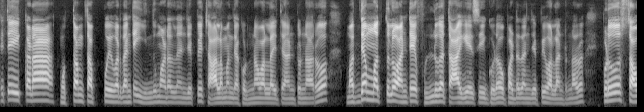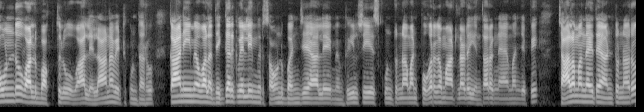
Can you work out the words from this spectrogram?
అయితే ఇక్కడ మొత్తం తప్పు ఎవరిదంటే హిందూ మోడల్ అని చెప్పి చాలా మంది అక్కడ ఉన్న వాళ్ళు అయితే అంటున్నారు. మద్యం మత్తులో అంటే ఫుల్గా తాగేసి గొడవ పడ్డదని చెప్పి వాళ్ళు అంటున్నారు. ఇప్పుడు సౌండ్ వాళ్ళు భక్తులు వాళ్ళు ఎలానా పెట్టుకుంటారు. కానీ ఈమె వాళ్ళ దగ్గరికి వెళ్ళి మీరు సౌండ్ బంద్ చేయాలి మేము రీల్స్ చేసుకుంటున్నాం అని పొగరగా మాట్లాడి ఎంతవరకు న్యాయం అని చెప్పి చాలా మంది అయితే అంటున్నారు.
